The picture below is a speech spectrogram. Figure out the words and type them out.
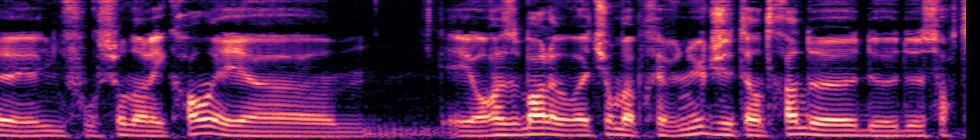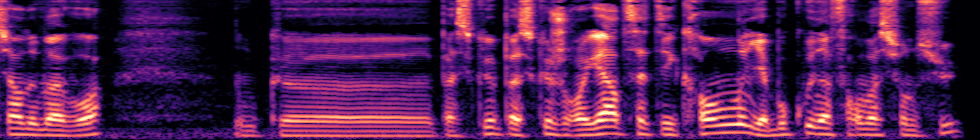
une fonction dans l'écran, et, heureusement la voiture m'a prévenu que j'étais en train de, de, sortir de ma voie. Donc euh, parce que parce que je regarde cet écran, il y a beaucoup d'informations dessus.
